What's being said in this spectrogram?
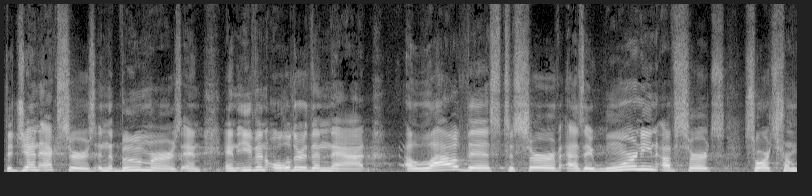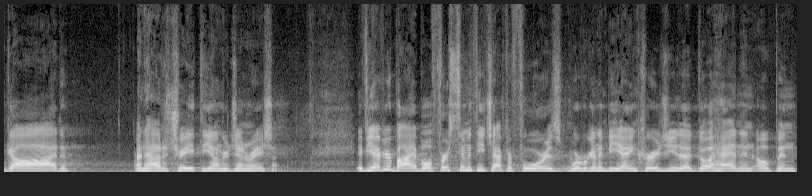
the Gen Xers and the boomers and, and even older than that, allow this to serve as a warning of sorts, sorts from God on how to treat the younger generation. If you have your Bible, 1 Timothy chapter 4 is where we're going to be. I encourage you to go ahead and open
